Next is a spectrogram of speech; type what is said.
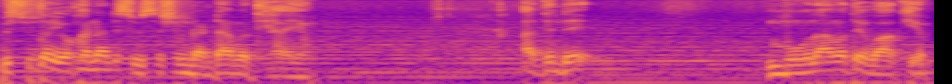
വിശുദ്ധ യോഹനാന്റെ സുവിശേഷം രണ്ടാം അധ്യായം അതിന്റെ മൂന്നാമത്തെ വാക്യം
